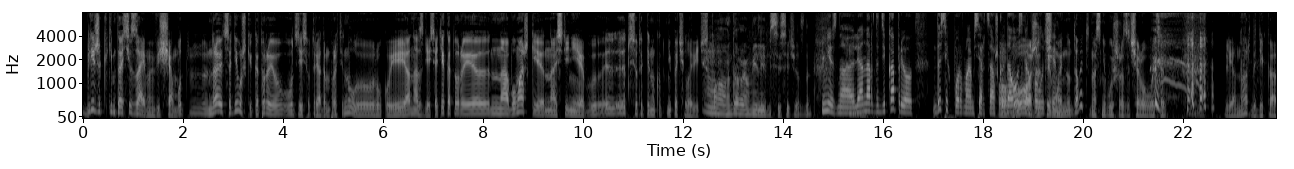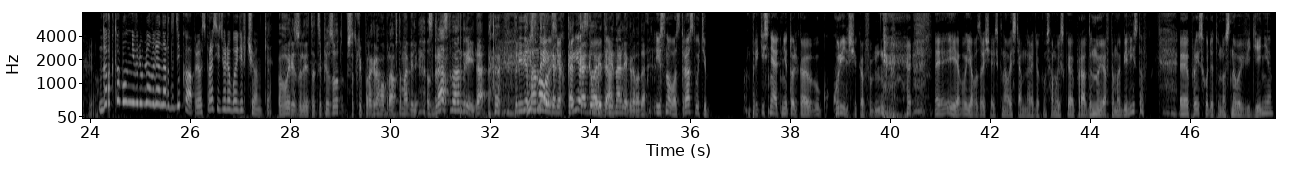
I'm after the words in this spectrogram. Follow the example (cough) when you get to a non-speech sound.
ближе к каким-то осязаемым вещам. Вот э, нравятся девушки, которые вот здесь вот рядом протянул руку, и она здесь. А те, которые на бумажке на стене, э, это все-таки, ну, как не по-человечески. Ну, давай умилимся сейчас, да. Не знаю, Леонардо Ди Каприо вот до сих пор в моем сердце, аж О, когда Оскар боже получил. ты мой, ну давай ты нас не будешь разочаровывать. (laughs) Леонардо Ди Каприо. Да кто был не влюблен в Леонардо Ди Каприо? Спросите у любой девчонки. Вырезали этот эпизод. Все-таки программа про автомобили. Здравствуй, Андрей, да. (laughs) Привет, И Андрей, снова как, всех как- как говорит да. Ирина Аллегрова, да. И снова здравствуйте. Притесняют не только ку- курильщиков, (laughs) и я, я возвращаюсь к новостям на радио «Комсомольская правда», но и автомобилистов. Э, Происходят у нас нововведения.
